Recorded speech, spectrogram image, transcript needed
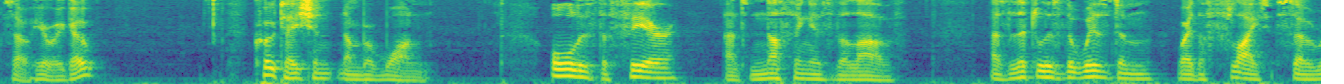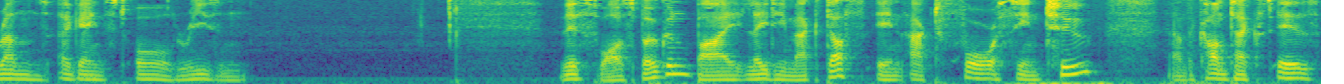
So here we go. Quotation number one All is the fear, and nothing is the love. As little is the wisdom where the flight so runs against all reason. This was spoken by Lady Macduff in Act 4, Scene 2, and the context is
